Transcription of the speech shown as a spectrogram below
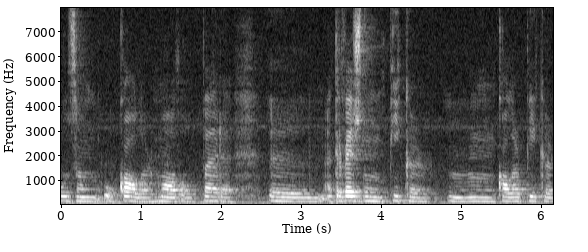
usam o Color Model para uh, através de um picker, um color picker,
